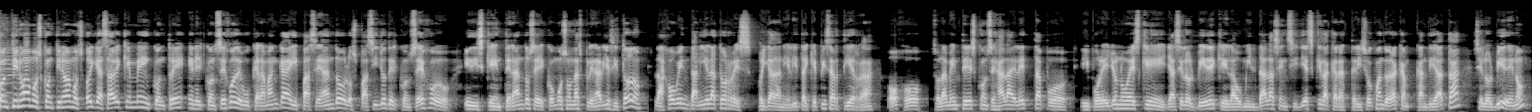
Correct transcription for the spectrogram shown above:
Continuamos, continuamos. Oiga, ¿sabe quién me encontré en el Consejo de Bucaramanga y paseando los pasillos del Consejo y disque enterándose de cómo son las plenarias y todo? La joven Daniela Torres. Oiga, Danielita, hay que pisar tierra. Ojo, solamente es concejala electa por, y por ello no es que ya se le olvide que la humildad, la sencillez que la caracterizó cuando era candidata, se le olvide, ¿no?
